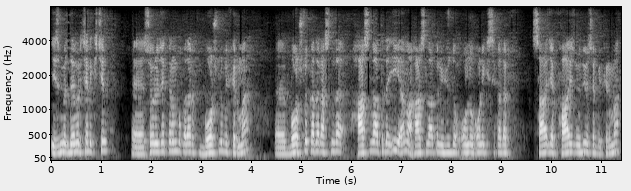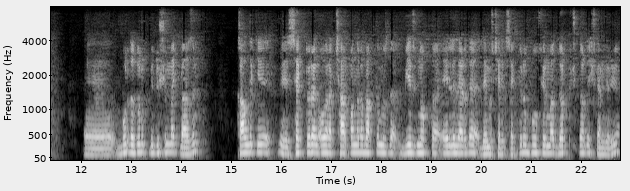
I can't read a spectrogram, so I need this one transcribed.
İzmir Demir Çelik için e, söyleyeceklerim bu kadar. Borçlu bir firma. E, borçlu kadar aslında hasılatı da iyi ama hasılatının %10'u 12'si kadar sadece faiz ödüyorsa bir firma e, burada durup bir düşünmek lazım. Kaldı ki e, sektörel olarak çarpanlara baktığımızda 1.50'lerde demir çelik sektörü bu firma 4.5'larda işlem görüyor.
